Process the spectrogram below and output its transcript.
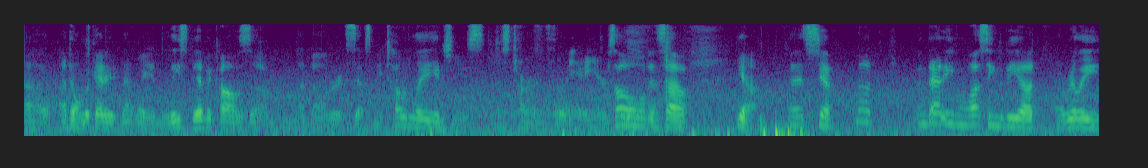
Uh, I don't look at it that way in the least bit because um, my daughter accepts me totally, and she's just turned 38 years old, and so yeah, it's yeah, not and that even what seemed to be a, a really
